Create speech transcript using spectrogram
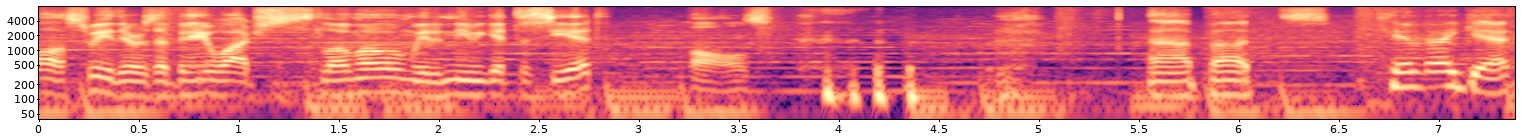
Oh, sweet. There was a Baywatch slow mo and we didn't even get to see it. Balls. Uh, but can I get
